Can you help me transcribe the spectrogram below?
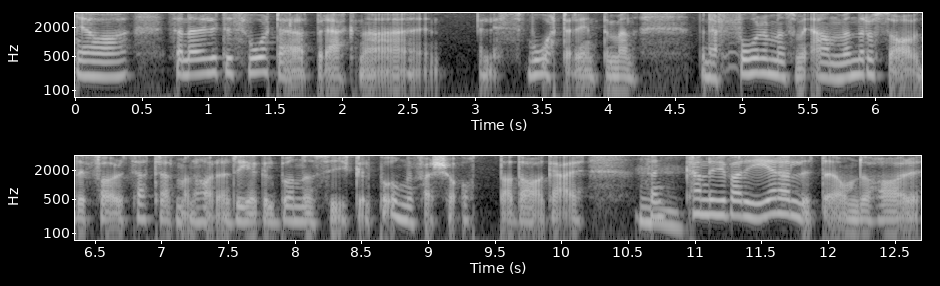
Ja, sen är det lite svårt där att beräkna eller svårt är det inte, men den här formen som vi använder oss av, det förutsätter att man har en regelbunden cykel på ungefär 28 dagar. Sen mm. kan det ju variera lite om du har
